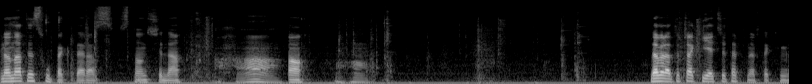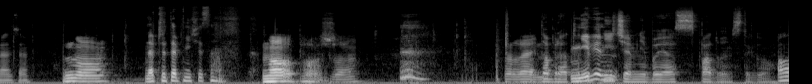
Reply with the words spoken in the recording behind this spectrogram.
No na ten słupek teraz, stąd się da. Aha. O. Aha. Dobra, to czaki, ja cię tepnę w takim razie. No. Znaczy tepnij się sam. No Boże. Szalenie. Dobra, to Nie nie wiem- tepnijcie mnie, bo ja spadłem z tego. O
